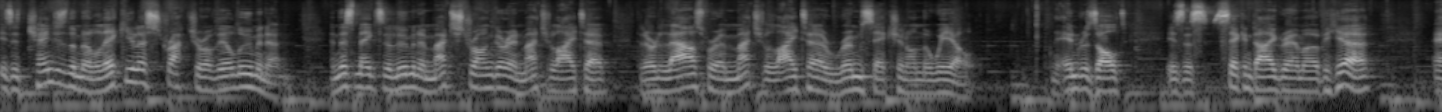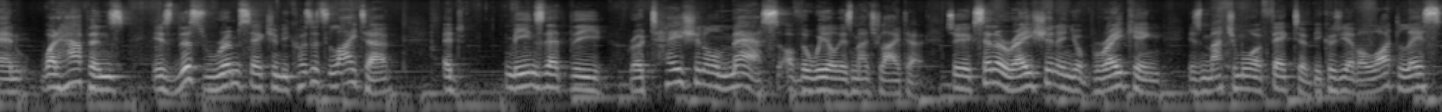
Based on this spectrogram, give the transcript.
is it changes the molecular structure of the aluminum. And this makes the aluminum much stronger and much lighter that allows for a much lighter rim section on the wheel. The end result is this second diagram over here. And what happens is this rim section, because it's lighter, it means that the rotational mass of the wheel is much lighter. So your acceleration and your braking is much more effective because you have a lot less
